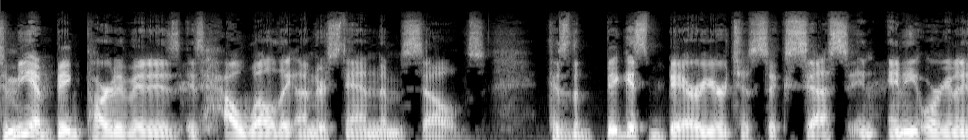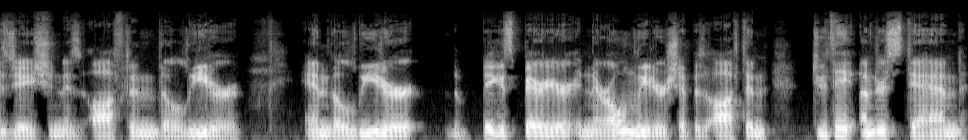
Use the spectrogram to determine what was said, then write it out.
To me, a big part of it is is how well they understand themselves. Because the biggest barrier to success in any organization is often the leader, and the leader the biggest barrier in their own leadership is often do they understand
